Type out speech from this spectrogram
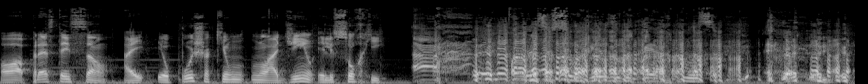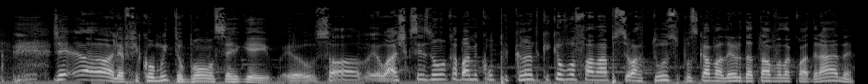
ó, presta atenção. Aí eu puxo aqui um, um ladinho, ele sorri. Parece o sorriso do Olha, ficou muito bom, Serguei. Eu só. Eu acho que vocês vão acabar me complicando. O que, que eu vou falar pro seu Artusso, pros cavaleiros da Távola Quadrada?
